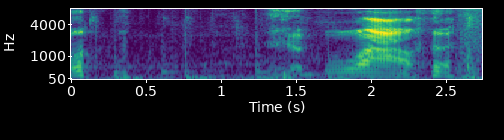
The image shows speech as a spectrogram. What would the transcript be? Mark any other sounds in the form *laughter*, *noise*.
*laughs* wow. *laughs*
